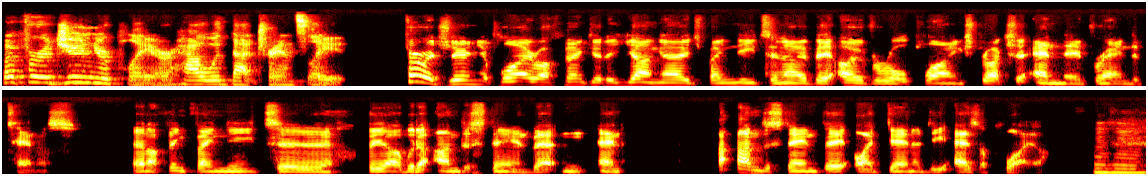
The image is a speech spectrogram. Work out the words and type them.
but for a junior player, how would that translate? For a junior player, I think at a young age, they need to know their overall playing structure and their brand of tennis. And I think they need to be able to understand that and, and understand their identity as a player. Mm-hmm.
